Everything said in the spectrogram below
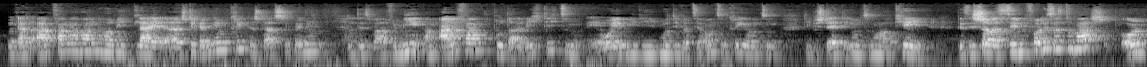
Als wir gerade angefangen haben, habe ich gleich ein Stipendium gekriegt, ein Staatsstipendium. Und das war für mich am Anfang brutal wichtig, zum auch irgendwie die Motivation zu kriegen und zum, die Bestätigung zu machen, okay, das ist schon was Sinnvolles, was du machst. Und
